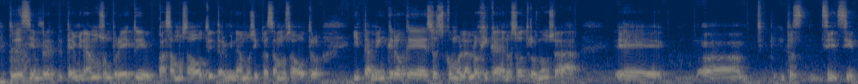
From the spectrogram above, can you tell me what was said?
Entonces siempre terminamos un proyecto y pasamos a otro y terminamos y pasamos a otro. Y también creo que eso es como la lógica de nosotros, ¿no? O sea, eh, ah, pues sí, sí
